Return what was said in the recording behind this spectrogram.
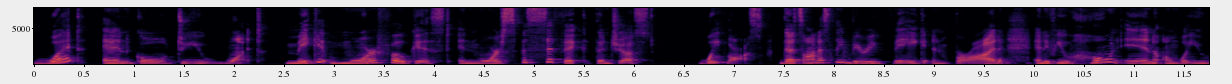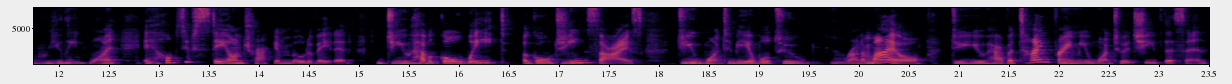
What end goal do you want? Make it more focused and more specific than just weight loss. That's honestly very vague and broad. And if you hone in on what you really want, it helps you stay on track and motivated. Do you have a goal weight, a goal jean size? Do you want to be able to run a mile? Do you have a time frame you want to achieve this in?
